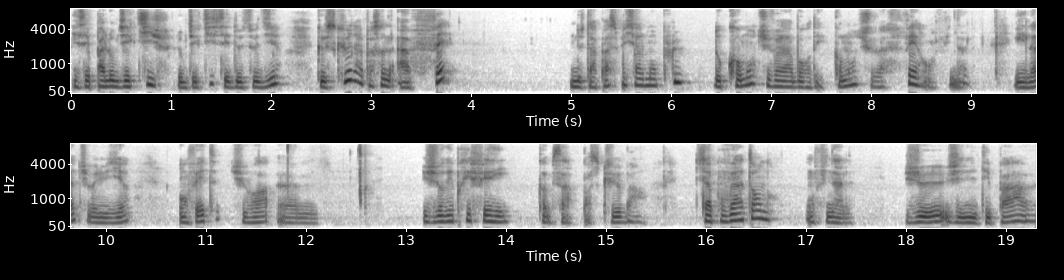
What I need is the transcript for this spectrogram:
Et c'est pas l'objectif. L'objectif, c'est de se dire que ce que la personne a fait ne t'a pas spécialement plu. Donc comment tu vas l'aborder? Comment tu vas faire en final? Et là, tu vas lui dire, en fait, tu vois, euh, j'aurais préféré comme ça parce que bah, ça pouvait attendre en final. Je, je n'étais pas, euh,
